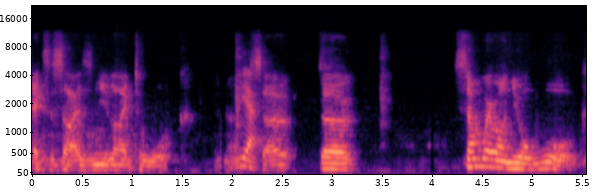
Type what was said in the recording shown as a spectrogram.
exercise and you like to walk. You know? Yeah. So so somewhere on your walk,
